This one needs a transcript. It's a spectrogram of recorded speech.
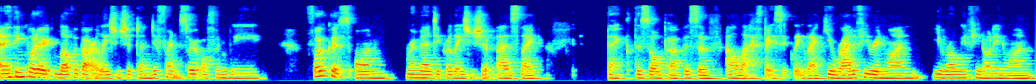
And I think what I love about relationship done different, so often we focus on romantic relationship as like like the sole purpose of our life basically. Like you're right if you're in one you're wrong if you're not in one.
